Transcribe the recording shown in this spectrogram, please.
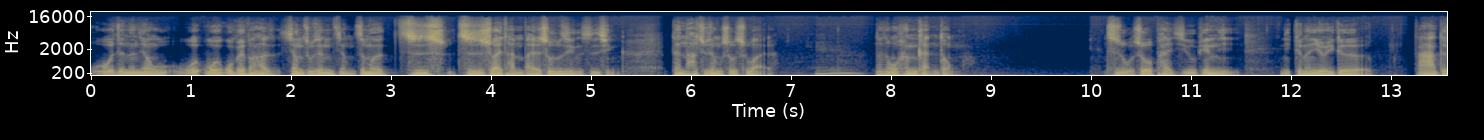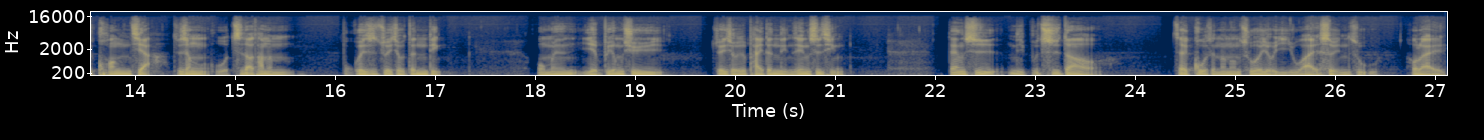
我认真讲，我我我我没办法像主持人这样这么直直率坦白的说出这件事情，但他就这样说出来了，嗯，那让我很感动。其实我说拍纪录片你，你你可能有一个大的框架，就像我知道他们不会是追求登顶，我们也不用去追求就拍登顶这件事情，但是你不知道在过程当中，除了有意外，摄影组。后来，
